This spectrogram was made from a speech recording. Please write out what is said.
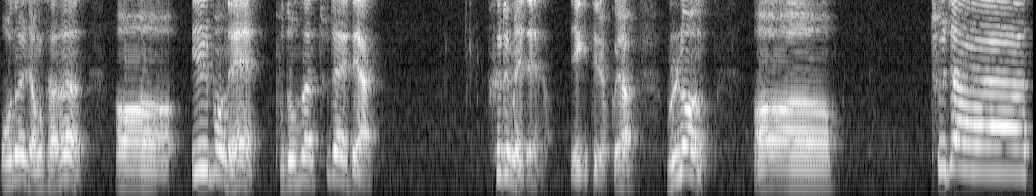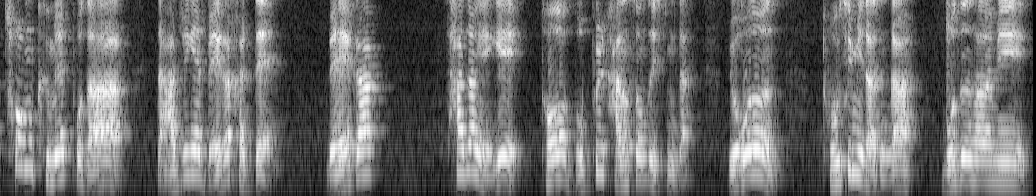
오늘 영상은 어, 일본의 부동산 투자에 대한 흐름에 대해서 얘기 드렸고요. 물론 어, 투자 총 금액보다 나중에 매각할 때 매각 사정액이 더 높을 가능성도 있습니다. 요거는 도심이라든가 모든 사람이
